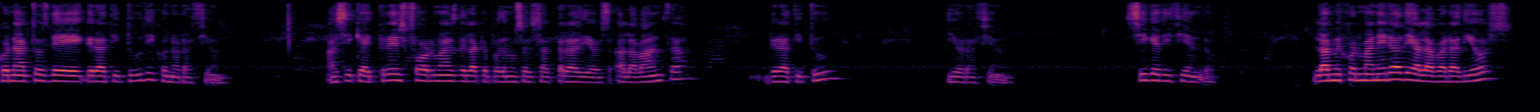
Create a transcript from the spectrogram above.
con actos de gratitud y con oración. Así que hay tres formas de la que podemos exaltar a Dios, alabanza, gratitud y oración. Sigue diciendo, la mejor manera de alabar a Dios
